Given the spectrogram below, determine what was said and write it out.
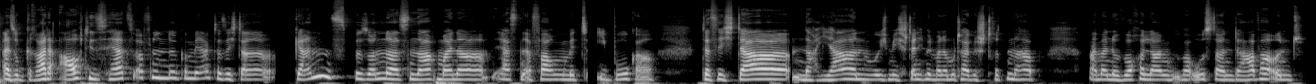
also gerade auch dieses Herzöffnende gemerkt, dass ich da ganz besonders nach meiner ersten Erfahrung mit Iboga, dass ich da nach Jahren, wo ich mich ständig mit meiner Mutter gestritten habe, einmal eine Woche lang über Ostern da war und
